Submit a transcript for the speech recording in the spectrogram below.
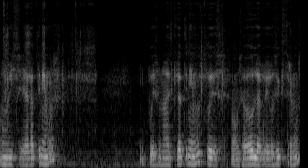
Bueno, listo, ya la tenemos. Y pues una vez que la tenemos, pues vamos a doblarle los extremos.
